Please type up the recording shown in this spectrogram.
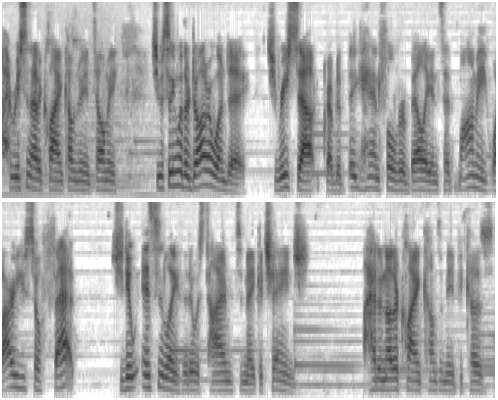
I recently had a client come to me and tell me she was sitting with her daughter one day. She reached out, grabbed a big handful of her belly and said, Mommy, why are you so fat? She knew instantly that it was time to make a change. I had another client come to me because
